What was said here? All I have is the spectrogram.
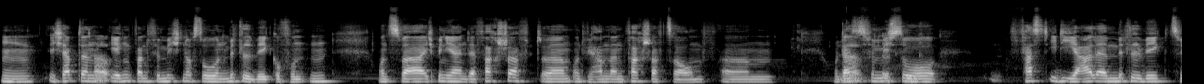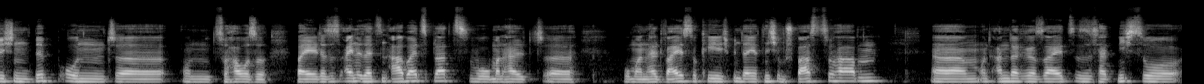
Hm, ich habe dann ja. irgendwann für mich noch so einen Mittelweg gefunden. Und zwar, ich bin ja in der Fachschaft ähm, und wir haben dann einen Fachschaftsraum. Ähm, und das ja, ist für mich so fast idealer Mittelweg zwischen Bib und, äh, und zu Hause. Weil das ist einerseits ein Arbeitsplatz, wo man halt, äh, wo man halt weiß, okay, ich bin da jetzt nicht, um Spaß zu haben. Ähm, und andererseits ist es halt nicht so,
